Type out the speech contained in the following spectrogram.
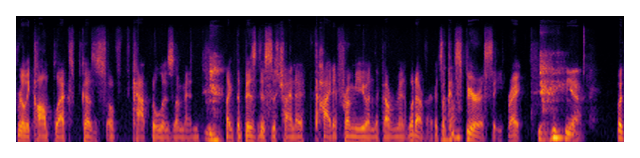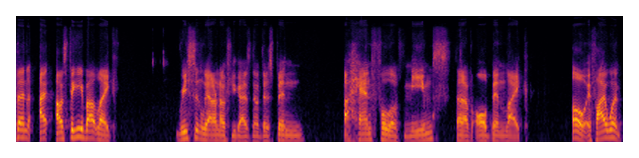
really complex because of capitalism and like the business is trying to hide it from you and the government, whatever. It's a uh-huh. conspiracy, right? yeah. But then I, I was thinking about like recently, I don't know if you guys know, there's been a handful of memes that have all been like, oh, if I went,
